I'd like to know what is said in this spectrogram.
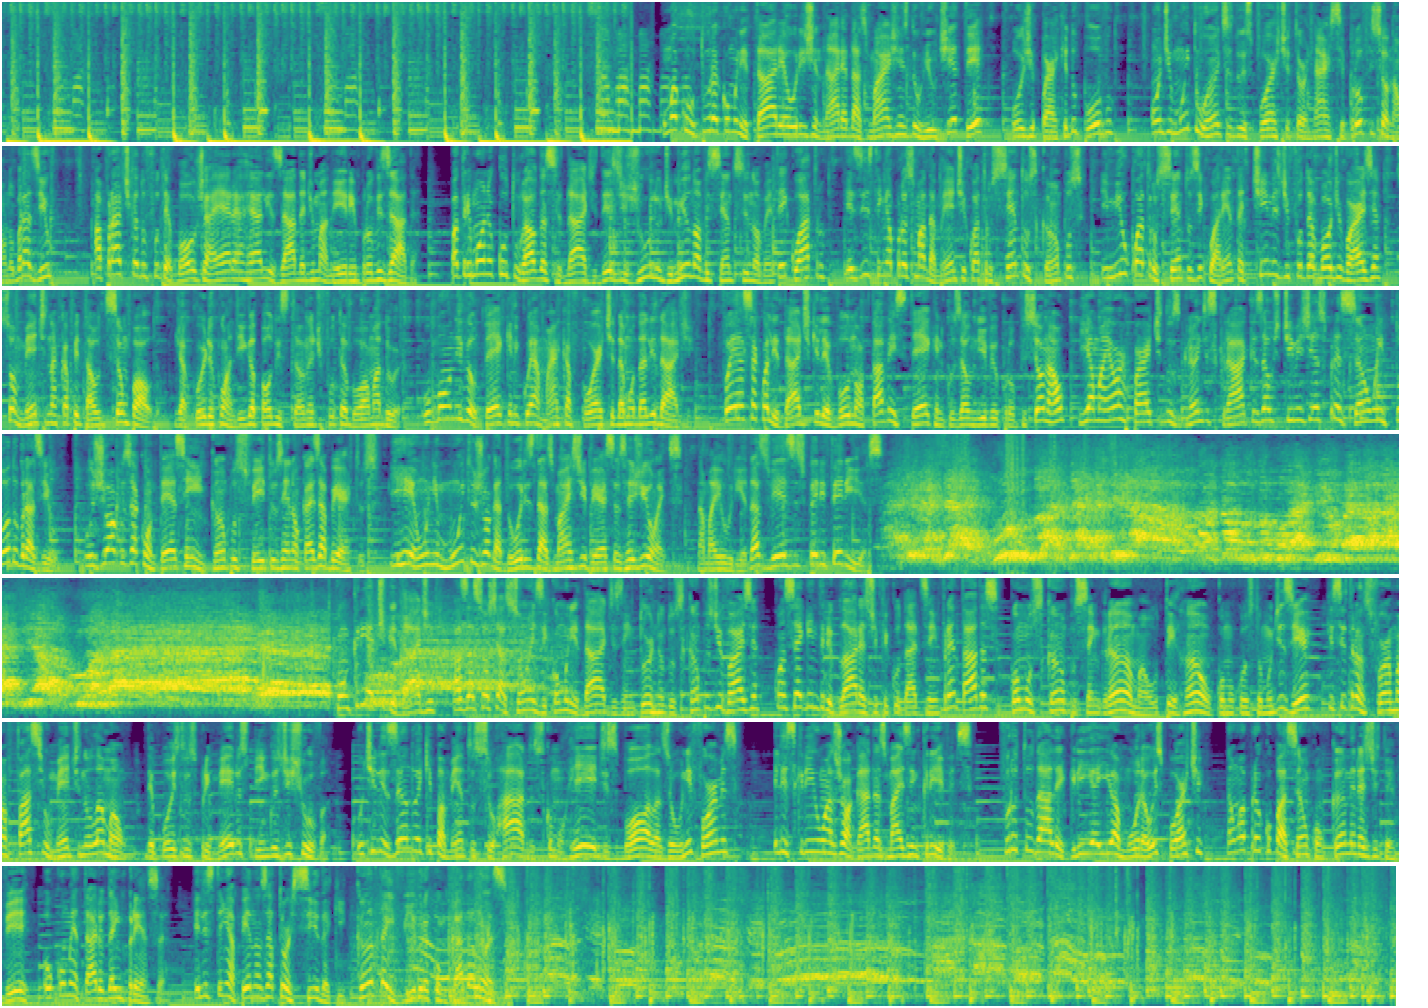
Uma cultura comunitária originária das margens do rio Tietê, hoje Parque do Povo, onde muito antes do esporte tornar-se profissional no Brasil, a prática do futebol já era realizada de maneira improvisada. Patrimônio cultural da cidade desde julho de 1994, existem aproximadamente 400 campos e 1.440 times de futebol de várzea somente na capital de São Paulo, de acordo com a Liga Paulistana de Futebol Amador. O bom nível técnico é a marca forte da modalidade. Foi essa qualidade que levou notáveis técnicos ao nível profissional e a maior parte dos grandes craques aos times de expressão em todo o Brasil. Os jogos acontecem em campos feitos em locais abertos e reúne muitos jogadores das mais diversas regiões, na maioria das vezes periferias. Com criatividade, as associações e comunidades em torno dos campos de várzea conseguem driblar as dificuldades enfrentadas, como os campos sem grama ou terrão, como costumam dizer, que se transforma facilmente no lamão, depois dos primeiros pingos de chuva. Utilizando equipamentos surrados como redes, bolas ou uniformes, eles criam as jogadas mais incríveis. Fruto da alegria e amor ao esporte, não há preocupação com câmeras de TV ou comentário da imprensa. Eles têm apenas a torcida que canta e vibra com cada lance.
